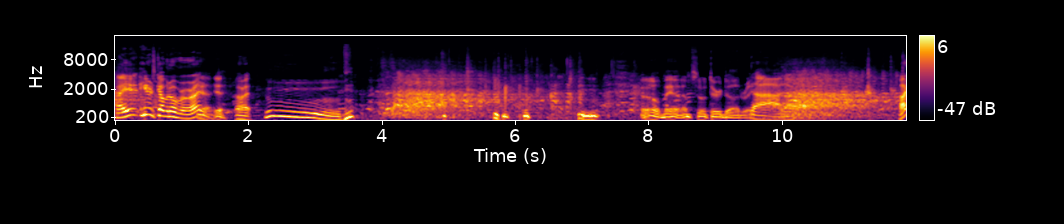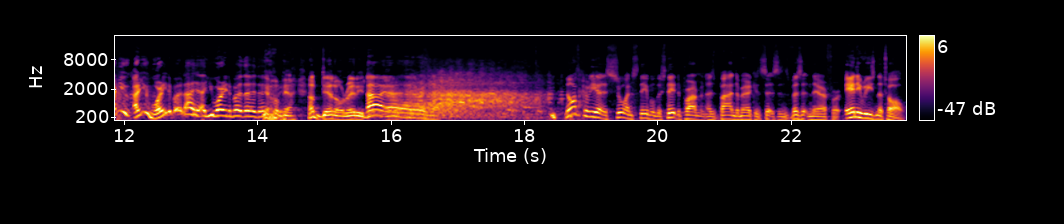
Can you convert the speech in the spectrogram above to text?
Hey, here- here's coming over, all right? Yeah, yeah. All right. Oh, man, I'm so turned on right now. Ah, no. Are you are you worried about that? Are you worried about the? the... No, man, I'm dead already. dude. Oh, yeah, yeah, there is that. North Korea is so unstable, the State Department has banned American citizens visiting there for any reason at all,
